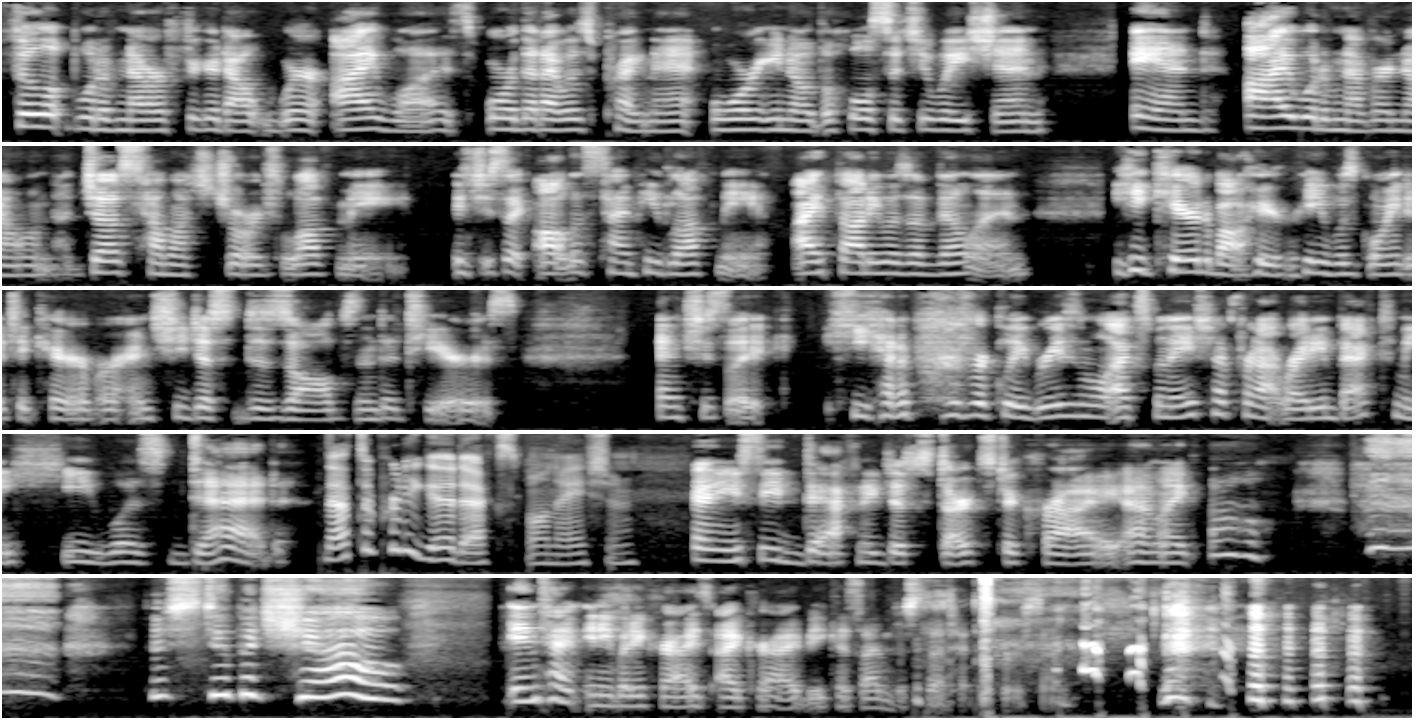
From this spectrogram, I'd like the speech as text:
Philip would have never figured out where I was or that I was pregnant or, you know, the whole situation. And I would have never known just how much George loved me. It's just like all this time he loved me. I thought he was a villain. He cared about her. He was going to take care of her. And she just dissolves into tears. And she's like, he had a perfectly reasonable explanation for not writing back to me. He was dead. That's a pretty good explanation. And you see Daphne just starts to cry. I'm like, oh, this stupid show. Anytime anybody cries, I cry because I'm just that type of person.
